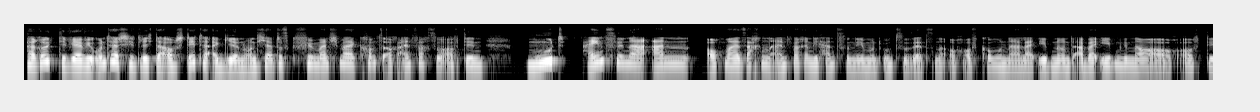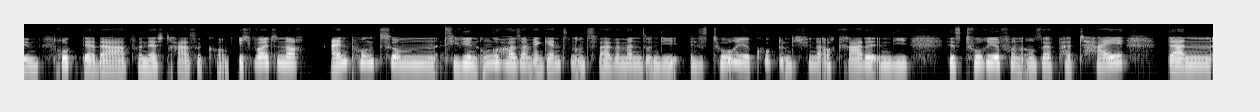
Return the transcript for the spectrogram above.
verrückt, wie, wie unterschiedlich da auch Städte agieren. Und ich habe das Gefühl, manchmal kommt es auch einfach so auf den Mut Einzelner an, auch mal Sachen einfach in die Hand zu nehmen und umzusetzen, auch auf kommunaler Ebene und aber eben genau auch auf den Druck, der da von der Straße kommt. Ich wollte noch einen Punkt zum zivilen Ungehorsam ergänzen, und zwar, wenn man so in die Historie guckt, und ich finde auch gerade in die Historie von unserer Partei, dann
